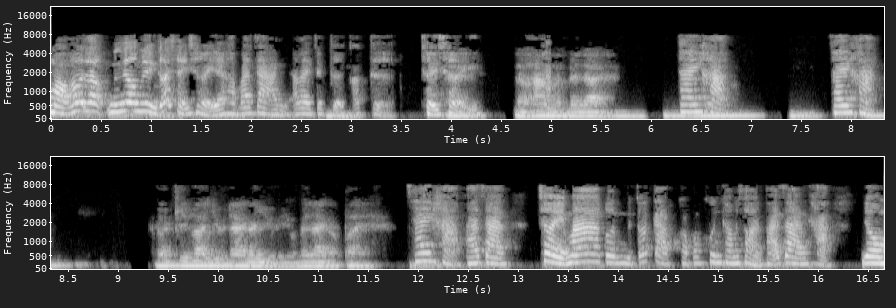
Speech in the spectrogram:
หมอก็เราเรื่องอื่นก็เฉยๆนะคะพระอาจารย์อะไรจะเกิดก็เกิด เฉยๆแล้วห้ามมันไม่ได้ ใช่ค่ะ ใช่ค่ะก็คิดว่าอยู่ได้ก็อยู่อยู่ไม่ได้ก็ไป ใช่ค่ะ พระอาจารย์เฉยมากเลยก็กลับขอบพระคุณคำสอนพระอาจารย์ค่ะโยม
